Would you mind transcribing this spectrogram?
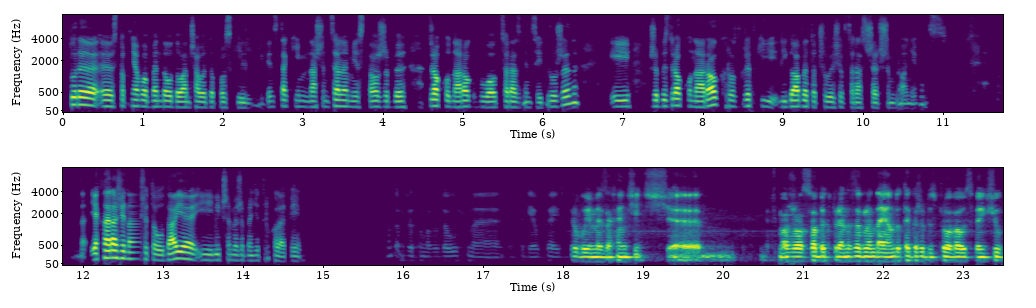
które stopniowo będą dołączały do polskiej ligi. Więc takim naszym celem jest to, żeby z roku na rok było coraz więcej drużyn i żeby z roku na rok rozgrywki ligowe toczyły się w coraz szerszym gronie, więc jak na razie nam się to udaje i liczymy, że będzie tylko lepiej. No dobrze, to może dołóżmy tę cegiełkę i spróbujmy zachęcić e, być może osoby, które nas oglądają do tego, żeby spróbowały swoich sił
